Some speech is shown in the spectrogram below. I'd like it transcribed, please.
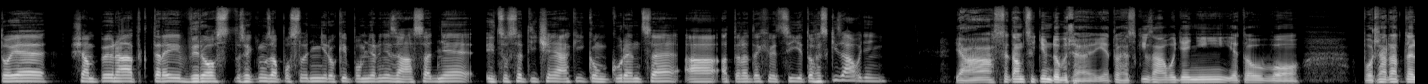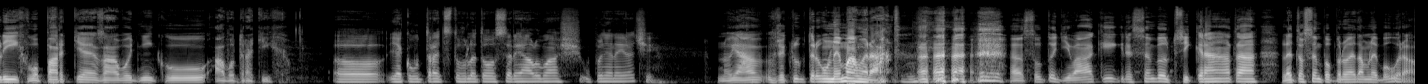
to je šampionát, který vyrost, řeknu, za poslední roky poměrně zásadně, i co se týče nějaký konkurence a, a těch věcí. Je to hezký závodění? Já se tam cítím dobře. Je to hezký závodění, je to o pořadatelích, o partě závodníků a o tratích. Uh, jakou trať z tohoto seriálu máš úplně nejradši? No já řeknu, kterou nemám rád. Jsou to diváky, kde jsem byl třikrát a letos jsem poprvé tam neboural.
